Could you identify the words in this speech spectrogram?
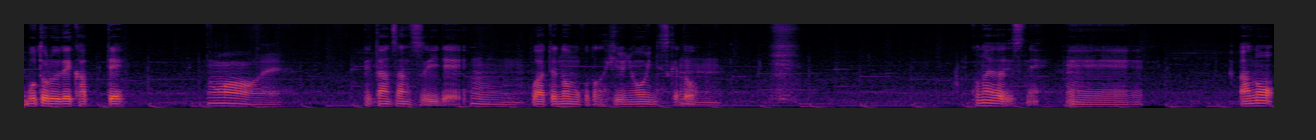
ボトルで買ってああえで炭酸水で割って飲むことが非常に多いんですけど、うん。この間ですね、えーあの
